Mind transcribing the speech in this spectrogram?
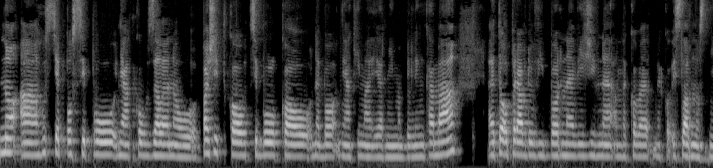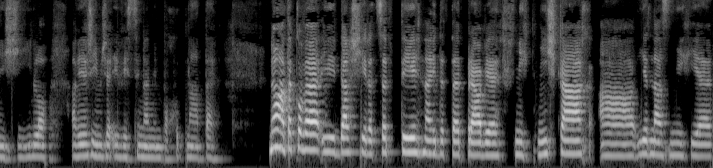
no a hustě posypu nějakou zelenou pažitkou, cibulkou nebo nějakýma jarníma bylinkama. A je to opravdu výborné, výživné a takové jako i slavnostnější jídlo a věřím, že i vy si na něm pochutnáte. No a takové i další recepty najdete právě v mých knížkách a jedna z nich je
